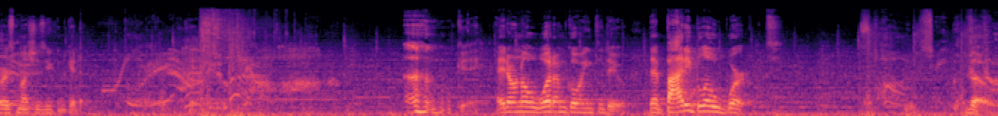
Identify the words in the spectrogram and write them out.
Or as much as you can get it. Okay. I don't know what I'm going to do. That body blow worked. Though.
